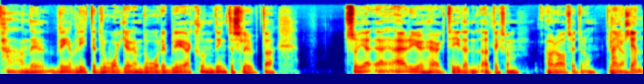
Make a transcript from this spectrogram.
fan det blev lite droger ändå, det blev, jag kunde inte sluta. Så är det ju hög tid att, liksom höra av sig till dem. tycker jag. Verkligen.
